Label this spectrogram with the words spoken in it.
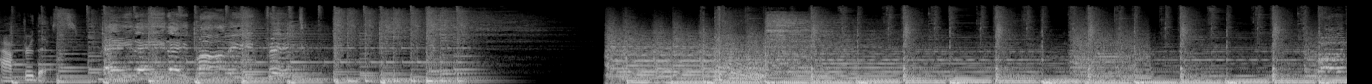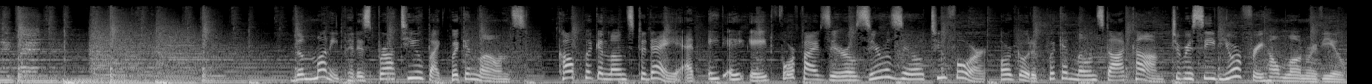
after this. 888 Money Pit. Money Pit. The Money Pit is brought to you by Quicken Loans. Call Quicken Loans today at 888-450-0024 or go to quickenloans.com to receive your free home loan review.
